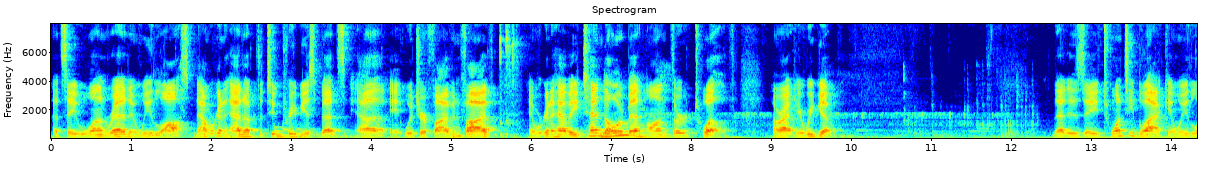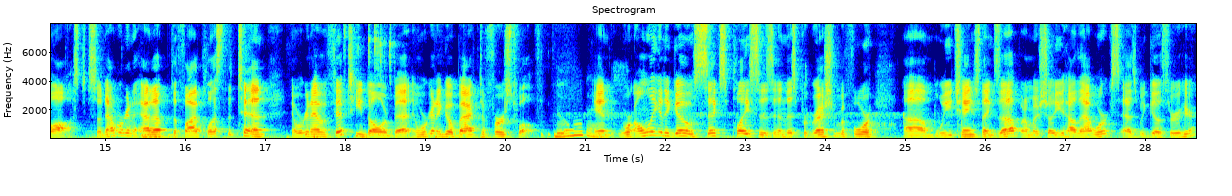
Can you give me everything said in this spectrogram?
That's a one red, and we lost. Now we're going to add up the two previous bets, uh, which are five and five, and we're going to have a $10 bet on third 12. All right, here we go. That is a 20 black, and we lost. So now we're going to add up the 5 plus the 10, and we're going to have a $15 bet, and we're going to go back to first 12. No And we're only going to go six places in this progression before um, we change things up. And I'm going to show you how that works as we go through here.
